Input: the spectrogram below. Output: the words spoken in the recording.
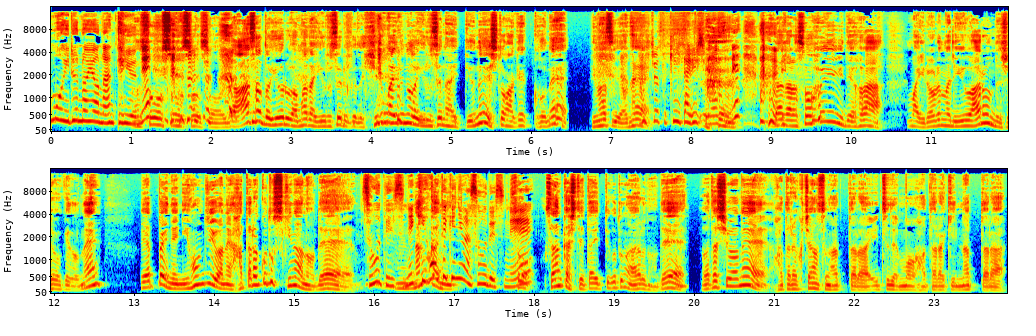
もいるのよなんていうね。そうそうそうそう。で朝と夜はまだ許せるけど、昼間いるのが許せないっていうね、人が結構ね、いますよね。ちょっと聞いたりしますね。だからそういう意味では、まあいろいろな理由はあるんでしょうけどね。やっぱりね、日本人はね、働くこと好きなので、そうですね。うん基本的にはそうですね。参加してたいってことがあるので、私はね、働くチャンスがあったらいつでも働きになったら、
